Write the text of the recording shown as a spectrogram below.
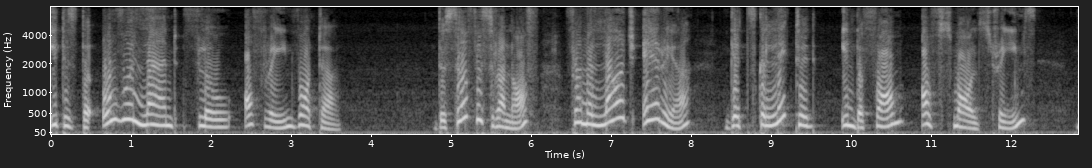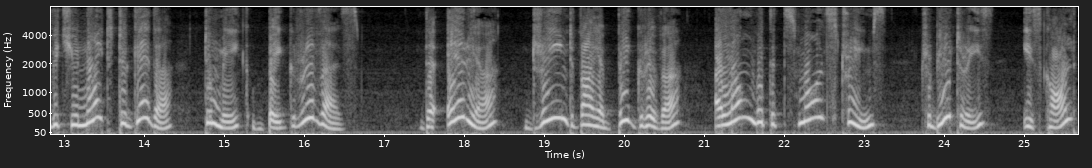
It is the overland flow of rainwater. The surface runoff from a large area gets collected in the form of small streams which unite together to make big rivers. The area drained by a big river along with its small streams, tributaries, is called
